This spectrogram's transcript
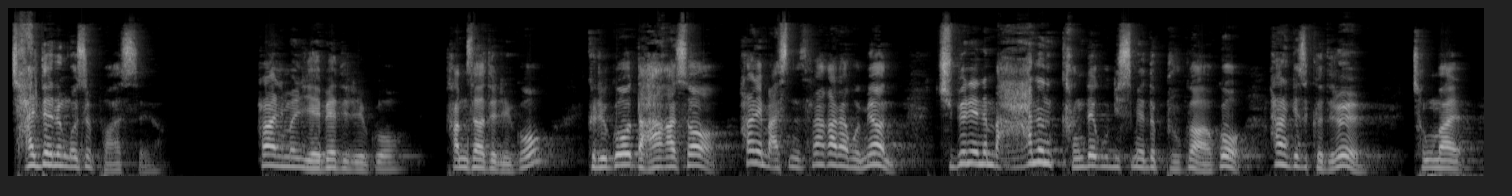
잘 되는 것을 보았어요. 하나님을 예배드리고 감사드리고 그리고 나아가서 하나님 말씀을 살아가다 보면 주변에는 많은 강대국이 있음에도 불구하고 하나님께서 그들을 정말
